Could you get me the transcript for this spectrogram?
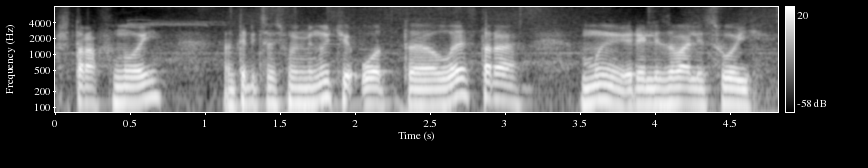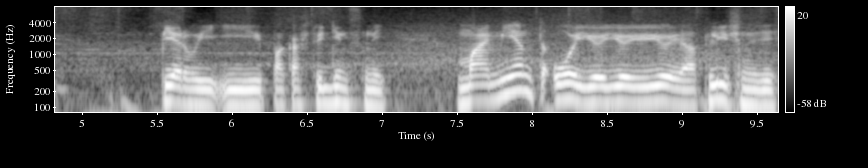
штрафной на 38 минуте от э, Лестера. Мы реализовали свой первый и пока что единственный момент. Ой-ой-ой-ой, отлично здесь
